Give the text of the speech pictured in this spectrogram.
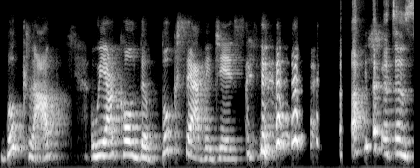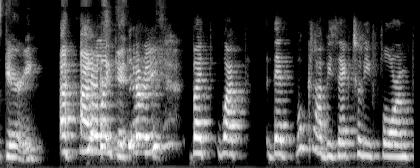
book club. We are called the book savages. That sounds scary. I like it. scary. but what that book club is actually formed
